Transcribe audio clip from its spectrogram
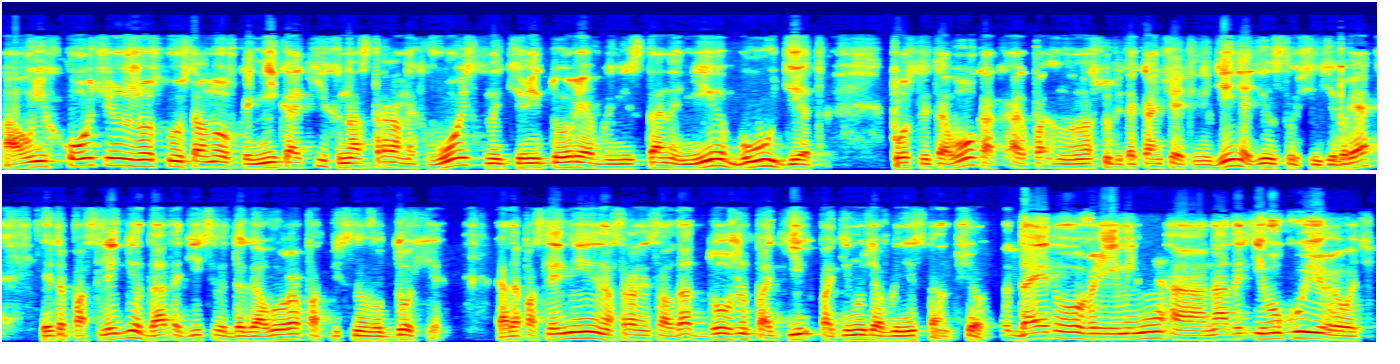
А у них очень жесткая установка. Никаких иностранных войск на территории Афганистана не будет. После того, как а, наступит окончательный день, 11 сентября, это последняя дата действия договора, подписанного в Дохе, когда последний иностранный солдат должен покинуть Афганистан. Все. До этого времени а, надо эвакуировать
